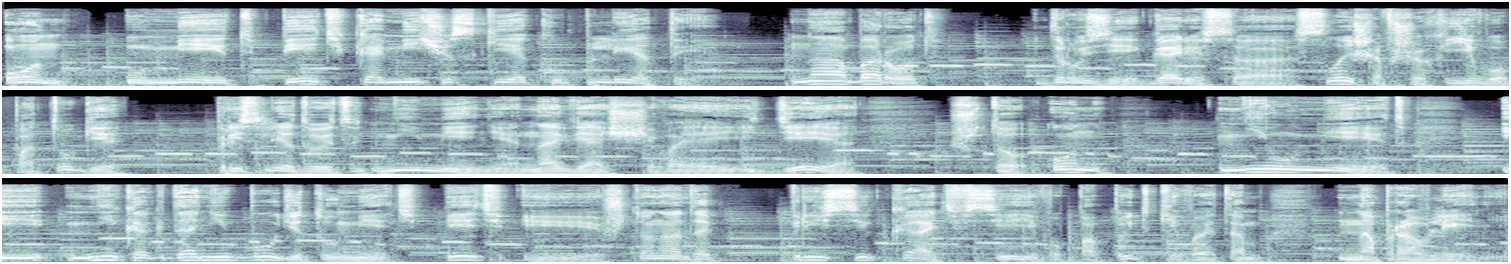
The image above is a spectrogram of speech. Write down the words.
он умеет петь комические куплеты. Наоборот, друзей Гарриса, слышавших его потуги, преследует не менее навязчивая идея, что он не умеет и никогда не будет уметь петь, и что надо пресекать все его попытки в этом направлении.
